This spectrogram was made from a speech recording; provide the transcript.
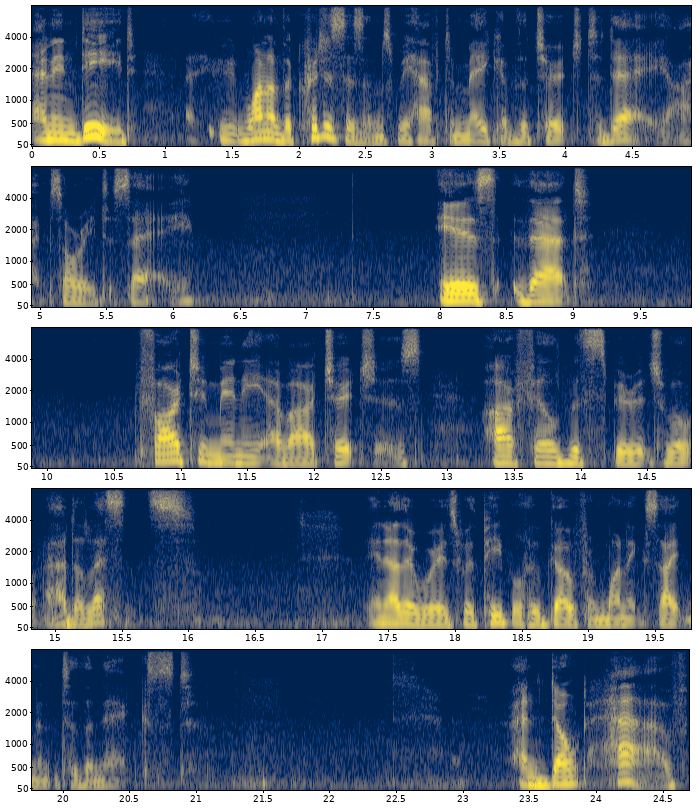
And indeed, one of the criticisms we have to make of the church today, I'm sorry to say, is that far too many of our churches are filled with spiritual adolescents. In other words, with people who go from one excitement to the next and don't have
